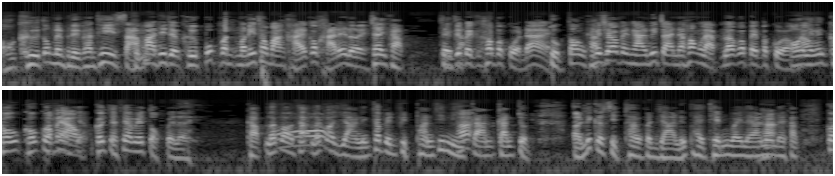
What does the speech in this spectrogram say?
อ๋อคือต้องเป็นผลิตภัณฑ์ที่สามารถที่จะคือปุ๊บวันวันนี้ถ้าวางขายก็ขายได้เลยใช่ครับถึใช่งคจะรับ ไปเข้าประกวดได้ถูกต้องครับ ไม่ใช่ว่าเป็นงานวิจัยในห้องแลบแล้วก็ไปประกวดกับอ๋อเขา อย่างนั้นเขาเขาก็เขาไม่เอาแทบจะก็จะแทบไม่ตกไปเลยครับแล้วก็ถ้าอ๋อแล้วก็อย่างหนึ่งถ้าเป็นผลิดพันธุ์ที่มีฮะการการจดเอ่อลิขสิทธิ์ทางปัญญาหรือ p พเทนไว้แล้วเนี่ยฮะ นะครับ ก็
